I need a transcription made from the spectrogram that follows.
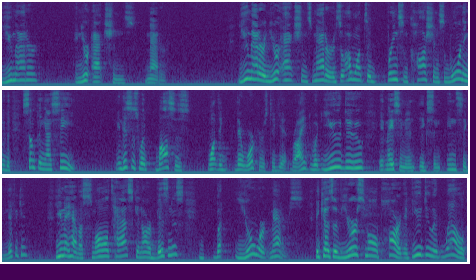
you matter and your actions matter. You matter and your actions matter. And so I want to bring some caution, some warning into something I see. I mean, this is what bosses want to, their workers to get, right? What you do, it may seem in, insignificant, you may have a small task in our business, but your work matters. Because of your small part, if you do it well,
